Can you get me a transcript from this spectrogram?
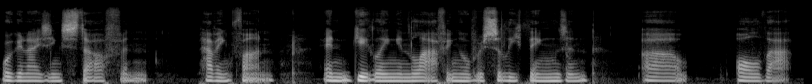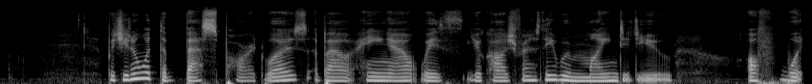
organizing stuff and having fun and giggling and laughing over silly things and uh, all that. But you know what the best part was about hanging out with your college friends? They reminded you of what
